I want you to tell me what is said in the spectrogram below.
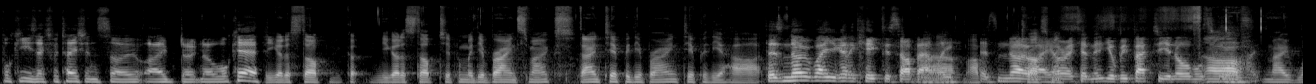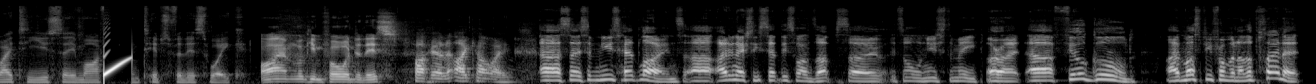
bookies' expectations, so I don't know or care. You got to stop. You got to stop tipping with your brain, smokes. Don't tip with your brain. Tip with your heart. There's no way you're going to keep this up, Nah, Atlee. There's no way. me. I reckon that you'll be back to your normal score. Oh, mate, wait till you see my tips for this week. I am looking forward to this. Fuck it, I can't wait. Uh, so some news headlines. Uh, I didn't actually set these ones up, so it's all news to me. All right. Uh, Phil Gould. I must be from another planet.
